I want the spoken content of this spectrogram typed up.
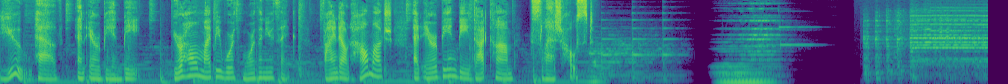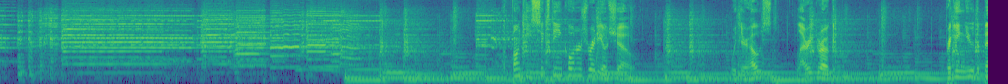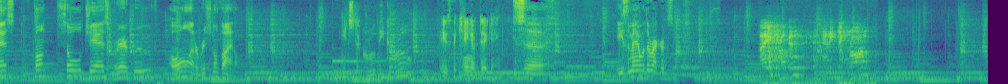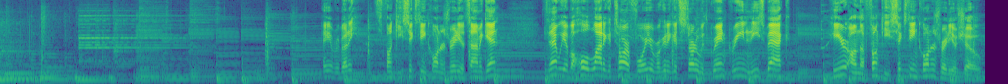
you have an Airbnb. Your home might be worth more than you think. Find out how much at airbnb.com/slash host. The Funky 16 Corners Radio Show with your host, Larry Grogan. Bringing you the best in funk, soul, jazz, and rare groove, all on original vinyl. It's the Groovy Guru. He's the king of digging. He's, uh, he's the man with the records. Hi, Brogan. Anything wrong? Hey, everybody. It's Funky 16 Corners Radio time again. Tonight we have a whole lot of guitar for you. We're going to get started with Grant Green and Ease Back here on the Funky 16 Corners Radio Show.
